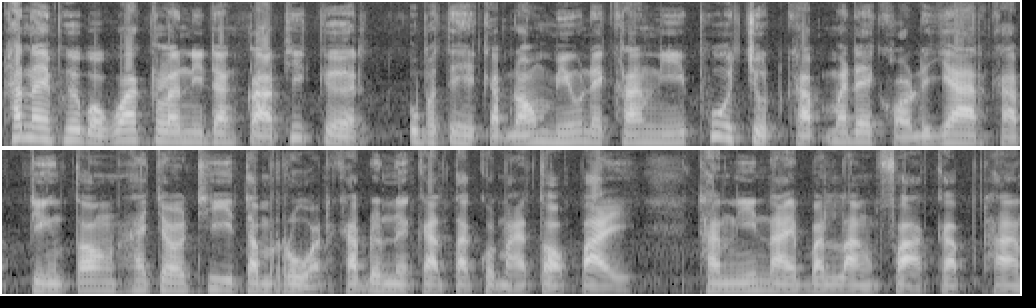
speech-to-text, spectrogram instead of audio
ท่านนายอำเภอบอกว่ากรณีดังกล่าวที่เกิดอุบัติเหตุกับน้องมิ้วในครั้งนี้ผู้จุดครับไม่ได้ขออนุญาตครับ จึงต้องให้เจ้าหน้าที่ตำรวจครับดำเนินการตามกฎหมายต่อไป ทางนี้นายบัลลังก์ฝากกับทาง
